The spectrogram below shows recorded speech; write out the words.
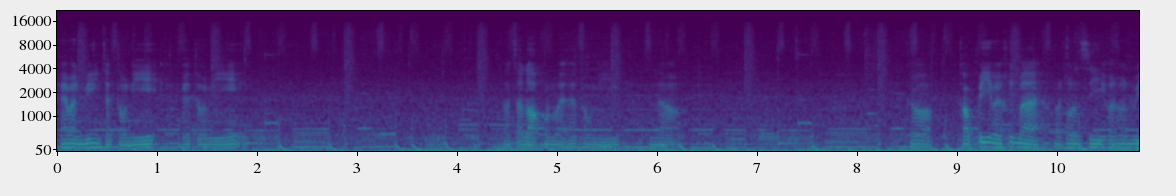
ให้มันวิ่งจากตรงนี้ไปตรงนี้ เราจะล็อกมันไว้แค่ตรงนี้แล้วก็ copy มันขึ้นมา Ctrl C Ctrl V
